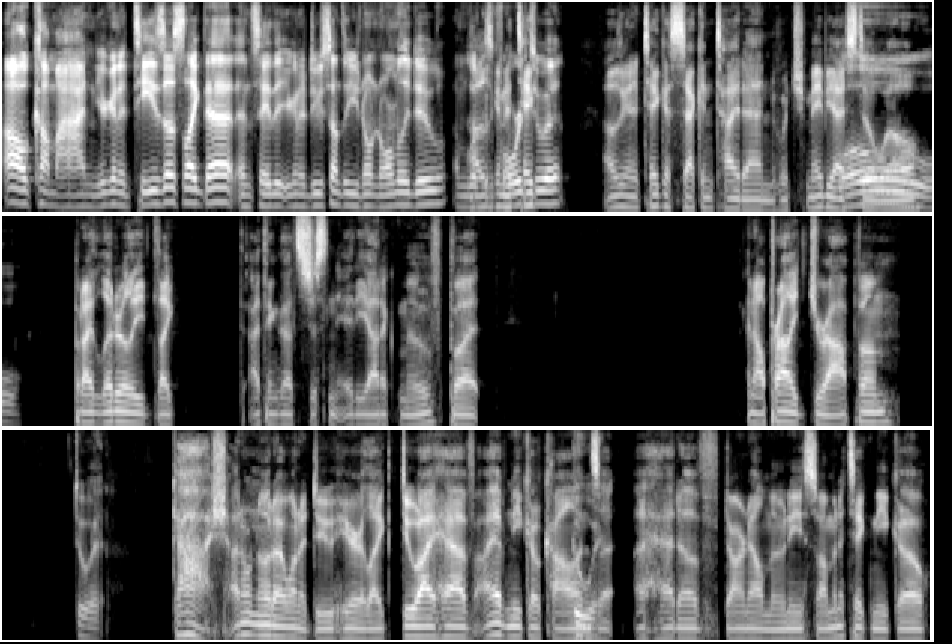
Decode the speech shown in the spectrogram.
Oh, come on. You're going to tease us like that and say that you're going to do something you don't normally do? I'm I was looking gonna forward take- to it. I was going to take a second tight end, which maybe I still will, Whoa. But I literally like. I think that's just an idiotic move, but and I'll probably drop him. Do it. Gosh, I don't know what I want to do here. Like, do I have? I have Nico Collins a- ahead of Darnell Mooney, so I'm going to take Nico.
